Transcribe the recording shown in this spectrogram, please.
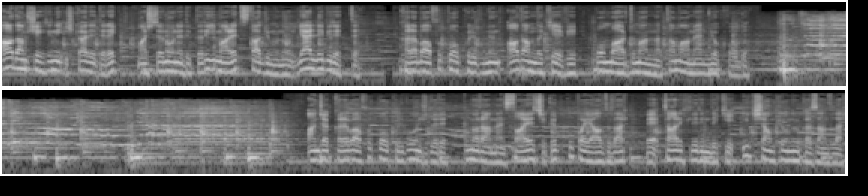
Adam şehrini işgal ederek maçlarını oynadıkları İmaret Stadyumunu yerle bir etti. Karabağ Futbol Kulübü'nün Adam'daki evi bombardımanla tamamen yok oldu. Ancak Karabağ Futbol Kulübü oyuncuları buna rağmen sahaya çıkıp kupayı aldılar ve tarihlerindeki ilk şampiyonluğu kazandılar.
